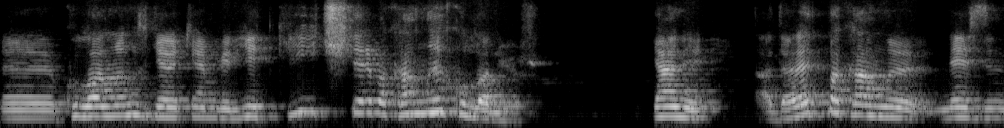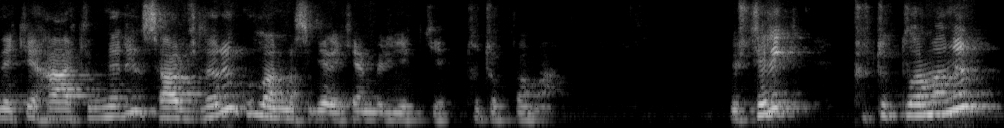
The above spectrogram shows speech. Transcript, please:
e, kullanmanız gereken bir yetkiyi İçişleri Bakanlığı kullanıyor. Yani Adalet Bakanlığı nezdindeki hakimlerin, savcıların kullanması gereken bir yetki tutuklama. Üstelik tutuklamanın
